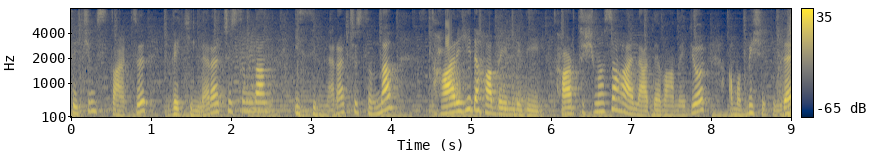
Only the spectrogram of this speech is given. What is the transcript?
Seçim startı vekiller açısından, isimler açısından tarihi daha belli değil. Tartışması hala devam ediyor ama bir şekilde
